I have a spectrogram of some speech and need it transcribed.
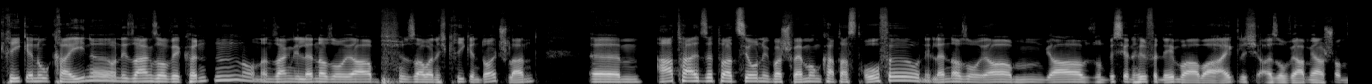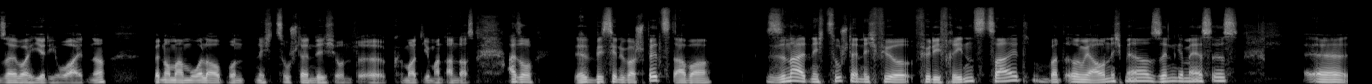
Krieg in Ukraine und die sagen so, wir könnten. Und dann sagen die Länder so, ja, pff, ist aber nicht Krieg in Deutschland. Ähm, Ahrtal-Situation, Überschwemmung, Katastrophe und die Länder so, ja, hm, ja, so ein bisschen Hilfe nehmen wir, aber eigentlich, also wir haben ja schon selber hier die Hoheit, ne? Bin nochmal im Urlaub und nicht zuständig und äh, kümmert jemand anders. Also äh, ein bisschen überspitzt, aber sie sind halt nicht zuständig für, für die Friedenszeit, was irgendwie auch nicht mehr sinngemäß ist. Äh,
